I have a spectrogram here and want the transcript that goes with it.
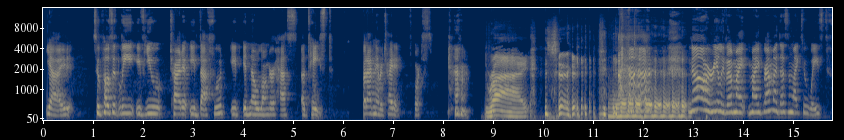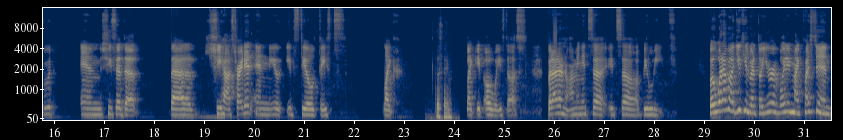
yeah, it, supposedly if you try to eat that food, it, it no longer has a taste. But I've never tried it, of course. Right. sure. no, really, but my, my grandma doesn't like to waste food. And she said that that she has tried it and it, it still tastes like the same. like it always does. But I don't know. I mean, it's a it's a belief. But what about you, Gilberto? You're avoiding my question.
